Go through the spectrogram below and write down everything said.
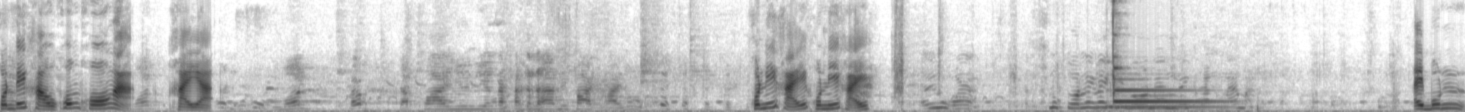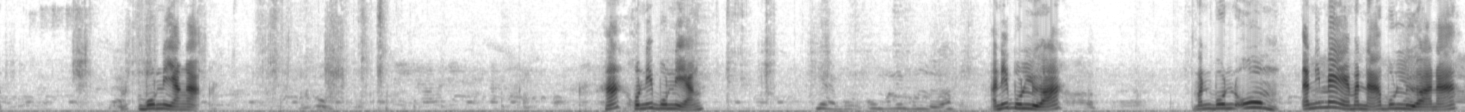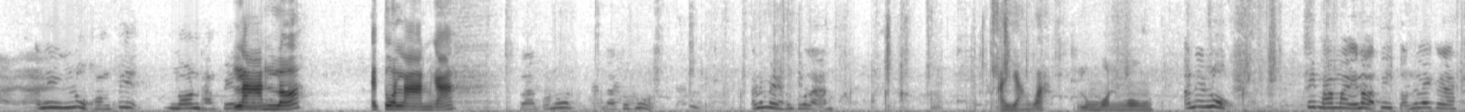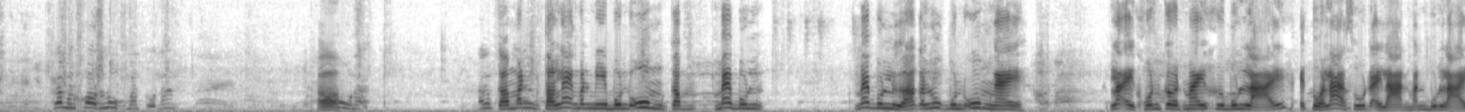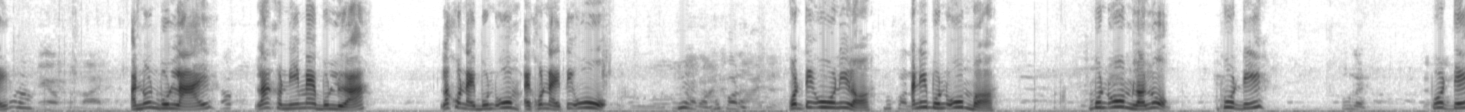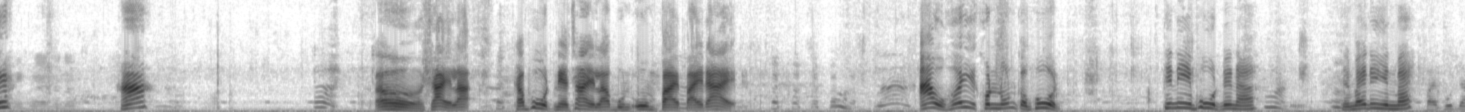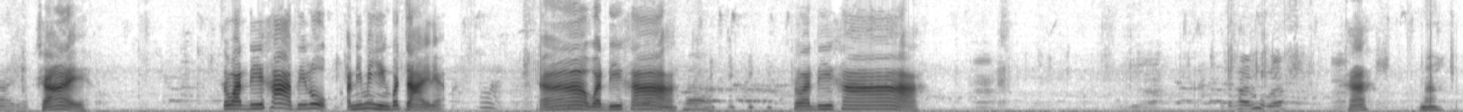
คนที่เขาโค้งๆอะมนใครอะลุงมนครับจับควายยืนเรียงหน้ากระดานนี่ป้าถ่ายรูปคนนี้ไขคนนี้ไขไอ้ลูกว่าลูกตัวเล็กๆที่นอนในในกระถางน้ำอะไอ้บุญ บุญนี่ยังอะฮะ คนนี้บุญเหนียงเนี่ยบุญอุ้มมันนี่บุญเหลือ อันนี้บุญเหลือ มันบุญอุ้ม อันนี้แม่มันหนาบุญเหลือนะใช่อันนี้ลูกของที่นอนถังเป็นลานเหรอ ไอตัวลานกะหลานตัวนู้นหลานตัวผู้อันนี้แม่ของตัวหลาน ไอะอย่างวะ ลุงมนงง อันนี้ลูกที่มาใหม่เนาะที่ตัวเล็กๆนะแล้วมันคลอดลูกมันตัวนั้นเออคู่น่ะอันนั้นก็มันตอนแรกมันมีบุญอุ้มกับแม่บุญ แม่บุญเหลือกับลูกบุญอุ้มไง แล้วไอ้คนเกิดใหม่คือบุญหลาย ไอ้ตัวล่าสุดไอ้ลานมันบุญหลาย อันนู้นบุญหลาย แล้วคนนี้แม่บุญเหลือ แล้วคนไหนบุญอุ้ม ไอ้คนไหนติอู้ เนี่ยกับเมื่อก่อนอะคนติอู้นี่เหรอ เมื่อก่อนอันนี้บุญอุ้มเหรอ บุญอุ้มเหรอลูก พูดดิ พูดเลยพูดดิ ฮะ เออ ใช่ละ ถ้าพูดเนี่ยใช่ละ บุญอุ้มไปไปได้อ้าวเฮ้ย คนนู้นก็พูด ที่นี่พูดด้วยนะ เห็นไหมได้ยินไหม ไปพูดได้เหรอใช่ สวัสดีค่ะสิลูก อันนี้ไม่ยิงประจายเนี่ยอ่าสวัสดีค่ะ สวัสดีค่ะ จะถ่ายรูปเลยฮะ มา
